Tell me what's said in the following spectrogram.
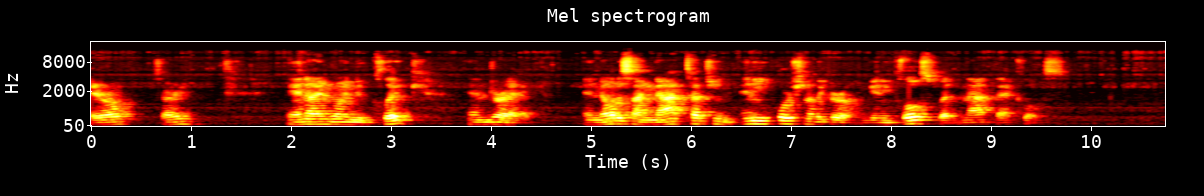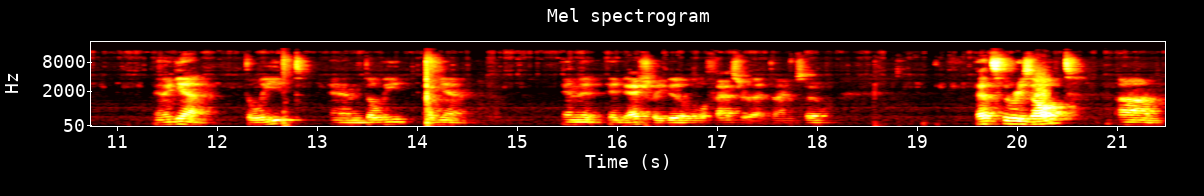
arrow, sorry. And I'm going to click and drag. And notice I'm not touching any portion of the girl. I'm getting close, but not that close. And again, delete and delete again. And it, it actually did a little faster that time. So that's the result. Um,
